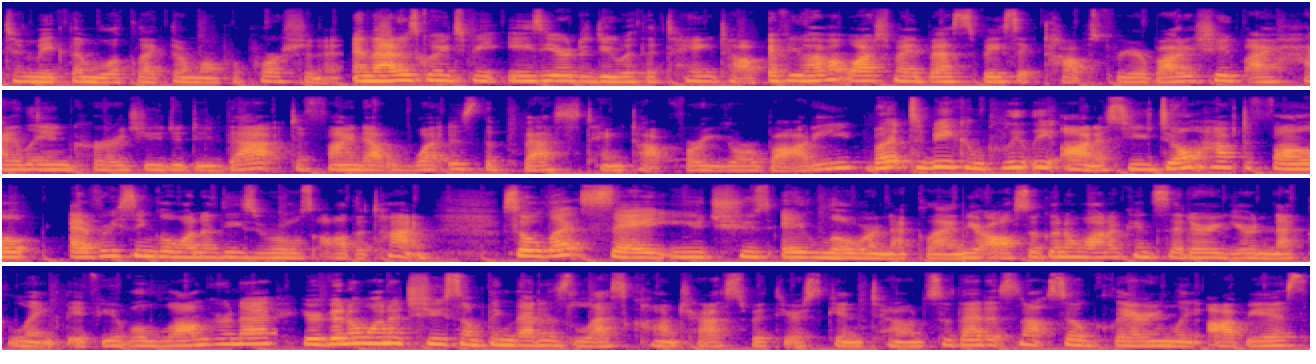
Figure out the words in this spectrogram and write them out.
to make them look like they're more proportionate. And that is going to be easier to do with a tank top. If you haven't watched my best basic tops for your body shape, I highly encourage you to do that to find out what is the best tank top for your body. But to be completely honest, you don't have to follow every single one of these rules all the time. So let's say you choose a lower neckline. You're also gonna wanna consider your neck length. If you have a longer neck, you're gonna wanna choose something that is less contrast with your skin tone so that it's not so glaringly obvious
